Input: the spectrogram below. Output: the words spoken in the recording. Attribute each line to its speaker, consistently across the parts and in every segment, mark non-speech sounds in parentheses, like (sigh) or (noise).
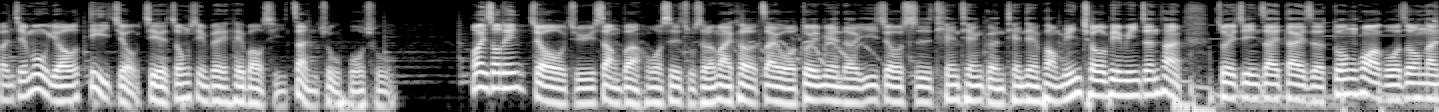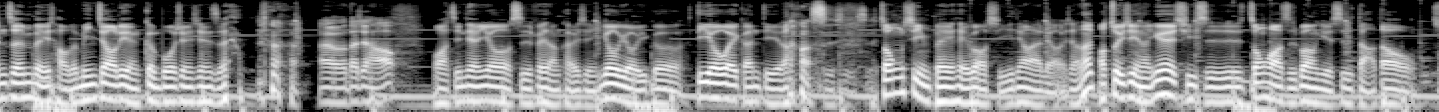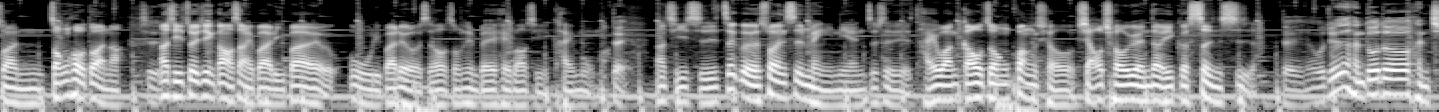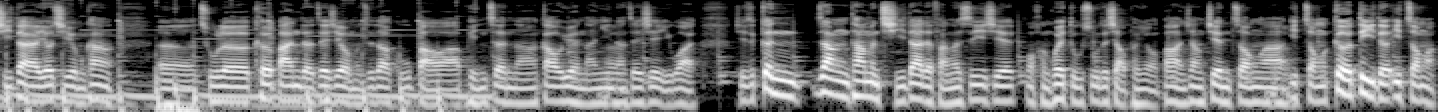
Speaker 1: 本节目由第九届中信杯黑豹旗赞助播出。欢迎收听九局上半，我是主持人麦克，在我对面的依旧是天天梗天天胖名球平民侦探，最近在带着敦化国中南征北讨的名教练耿博轩先生。(laughs)
Speaker 2: Hello，大家好。
Speaker 1: 哇，今天又是非常开心，又有一个第二位干爹啦。
Speaker 2: 是 (laughs) 是是，(laughs)
Speaker 1: 中信杯黑豹旗一定要来聊一下。那哦，最近呢，因为其实中华职棒也是打到算中后段了。
Speaker 2: 是
Speaker 1: 那其实最近刚好上礼拜礼拜五、礼拜六的时候，中信杯黑豹旗开幕嘛。
Speaker 2: 对，
Speaker 1: 那其实这个算是每年就是台湾高中棒球小球员的一个盛事啊。
Speaker 2: 对，我觉得很多都很期待，尤其我们看，呃，除了科班的这些，我们知道古堡啊、平镇啊、高院、南音啊这些以外，其实更让他们期待的，反而是一些我很会读书的小朋友，包含像建中啊、一中各地的一中啊。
